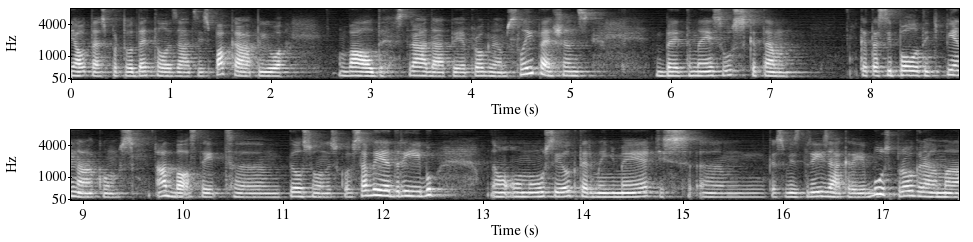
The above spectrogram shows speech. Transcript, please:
jautājums par to detalizācijas pakāpi, jo valde strādā pie programmas slīpēšanas bet mēs uzskatām, ka tas ir politiķa pienākums atbalstīt um, pilsonisko sabiedrību. Un mūsu ilgtermiņa mērķis, um, kas visdrīzāk arī būs programmā,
